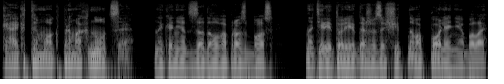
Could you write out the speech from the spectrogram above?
«Как ты мог промахнуться?» — наконец задал вопрос босс. «На территории даже защитного поля не было».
